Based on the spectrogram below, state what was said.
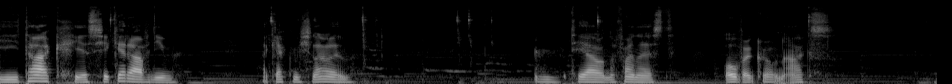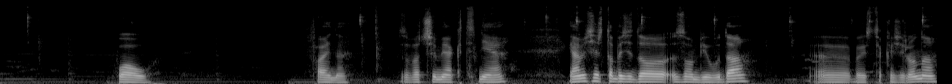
I tak, jest siekiera w nim. Tak jak myślałem. Ty, ja, ona fajna jest. Overgrown Axe. Wow. Fajne. Zobaczymy jak tnie. Ja myślę, że to będzie do zombie uda. Yy, bo jest taka zielona.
